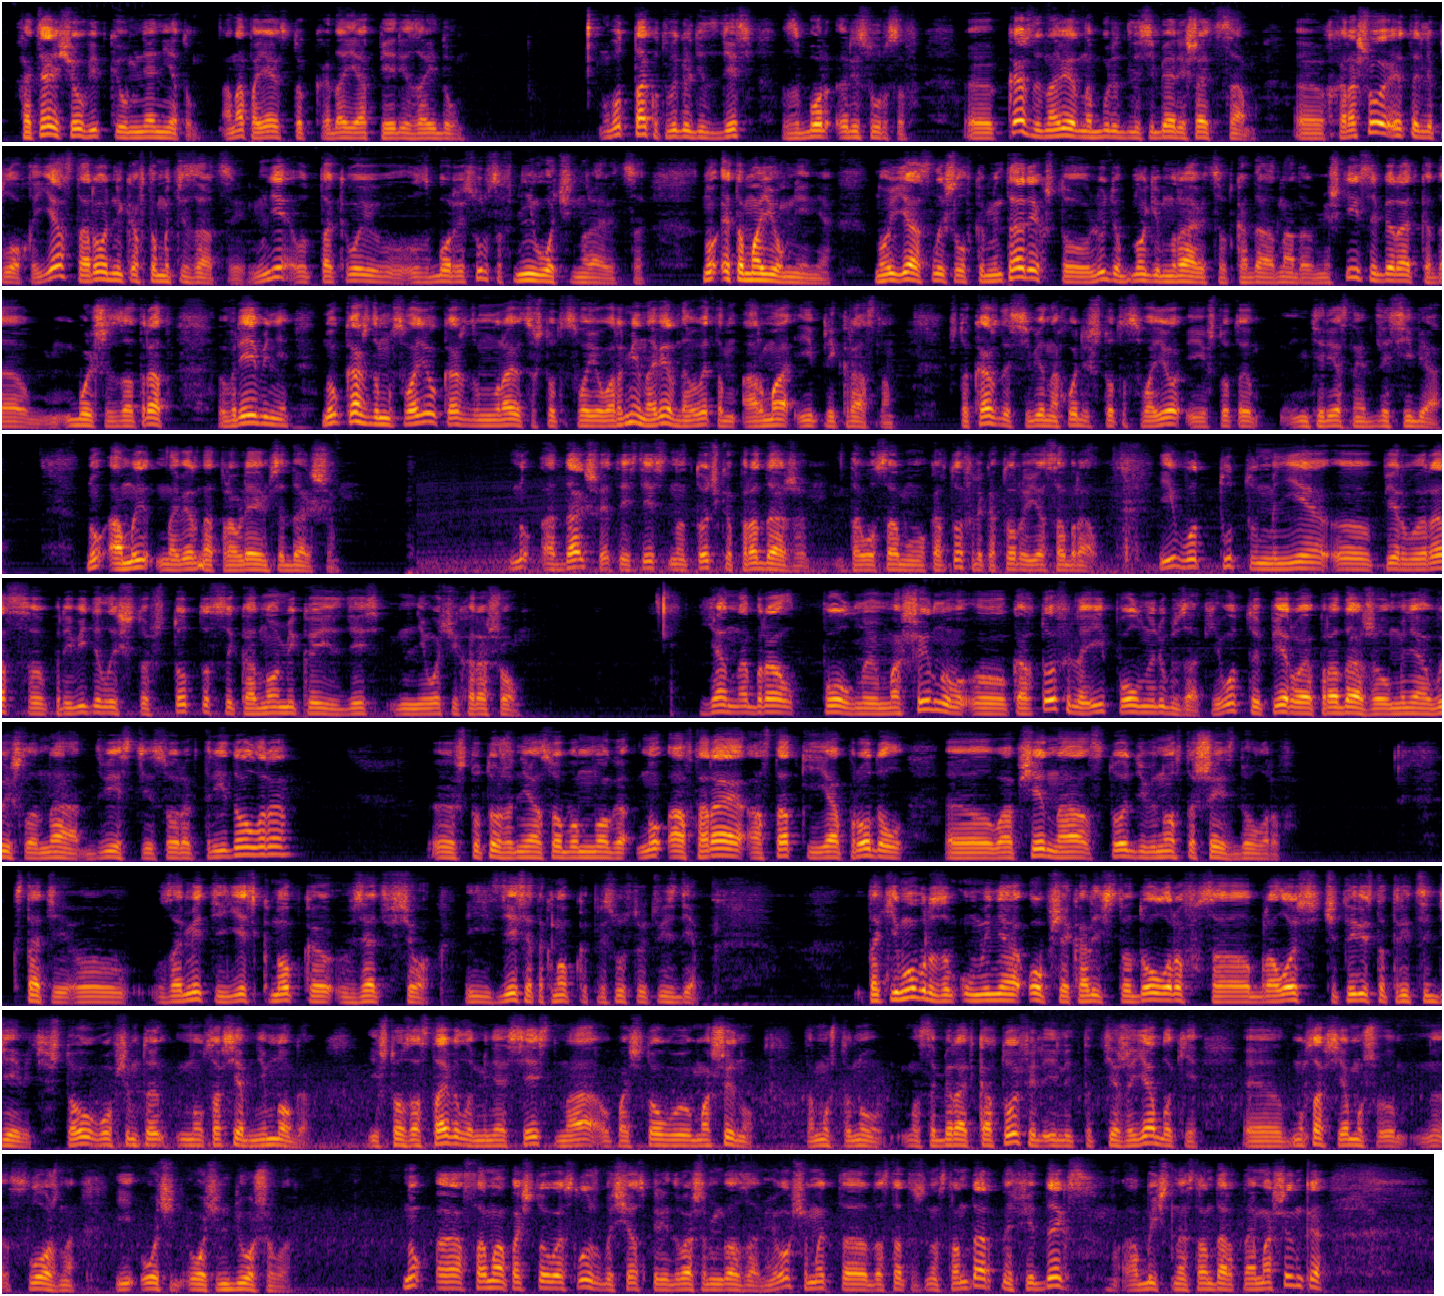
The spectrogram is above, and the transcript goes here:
Хотя еще випки у меня нету. Она появится только когда я перезайду. Вот так вот выглядит здесь сбор ресурсов. Э, каждый, наверное, будет для себя решать сам. Э, хорошо это или плохо? Я сторонник автоматизации. Мне вот такой сбор ресурсов не очень нравится. Но это мое мнение. Но я слышал в комментариях, что людям многим нравится, вот когда надо мешки собирать, когда больше затрат времени. Ну, каждому свое, каждому нравится что-то свое в армии. Наверное, в этом арма и прекрасно. Что каждый себе находит что-то свое и что-то интересное для себя. Ну, а мы, наверное, отправляемся дальше. Ну, а дальше это, естественно, точка продажи того самого картофеля, который я собрал. И вот тут мне э, первый раз привиделось, что что-то с экономикой здесь не очень хорошо. Я набрал полную машину э, картофеля и полный рюкзак. И вот первая продажа у меня вышла на 243 доллара, э, что тоже не особо много. Ну, а вторая, остатки я продал вообще на 196 долларов. Кстати, э, заметьте, есть кнопка «Взять все». И здесь эта кнопка присутствует везде. Таким образом, у меня общее количество долларов собралось 439, что, в общем-то, ну, совсем немного. И что заставило меня сесть на почтовую машину. Потому что, ну, собирать картофель или те же яблоки, э, ну, совсем уж э, сложно и очень-очень дешево. Ну, а сама почтовая служба сейчас перед вашими глазами. В общем, это достаточно стандартный FedEx, обычная стандартная машинка.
